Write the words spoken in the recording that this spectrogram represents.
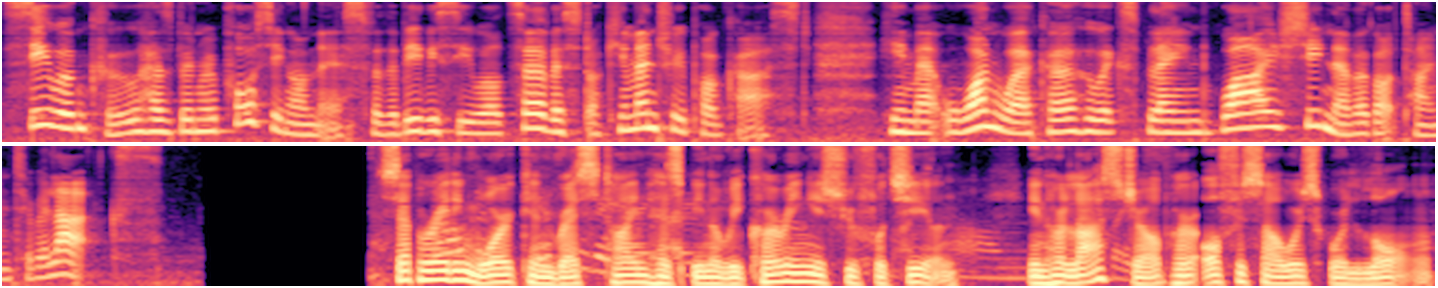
Siwon Koo has been reporting on this for the BBC World Service documentary podcast. He met one worker who explained why she never got time to relax. Separating work and rest time has been a recurring issue for Jian. In her last job, her office hours were long.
